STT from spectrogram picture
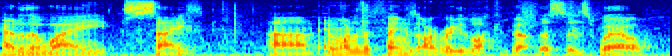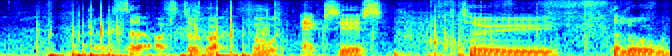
out of the way, safe. and one of the things I really like about this as well is that I've still got full access to the little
